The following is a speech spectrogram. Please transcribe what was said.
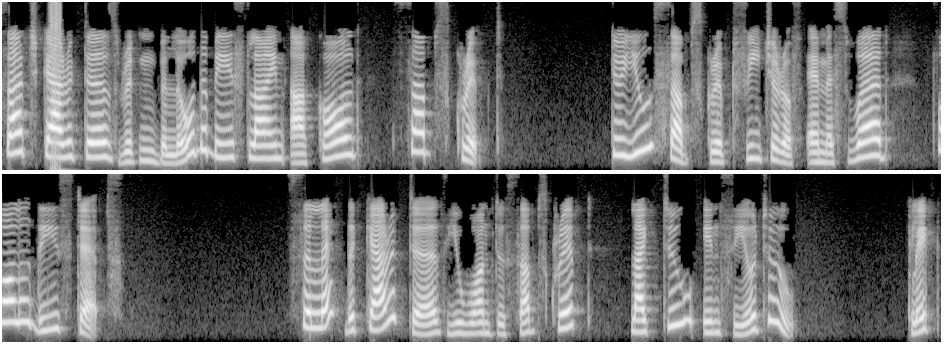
Such characters written below the baseline are called subscript. To use subscript feature of MS Word, follow these steps. Select the characters you want to subscript like 2 in CO2. Click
